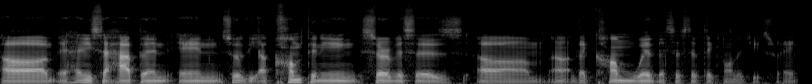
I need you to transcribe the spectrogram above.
um, it needs to happen in sort of the accompanying services um, uh, that come with assistive technologies, right?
